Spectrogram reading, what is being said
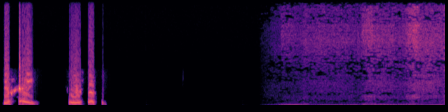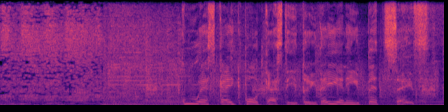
juhhei, ilusat õhtut! Kuues käik podcasti tõi teieni Betsafe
